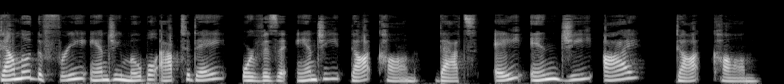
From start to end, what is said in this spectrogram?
Download the free Angie mobile app today or visit Angie.com. That's A-N-G-I dot com.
